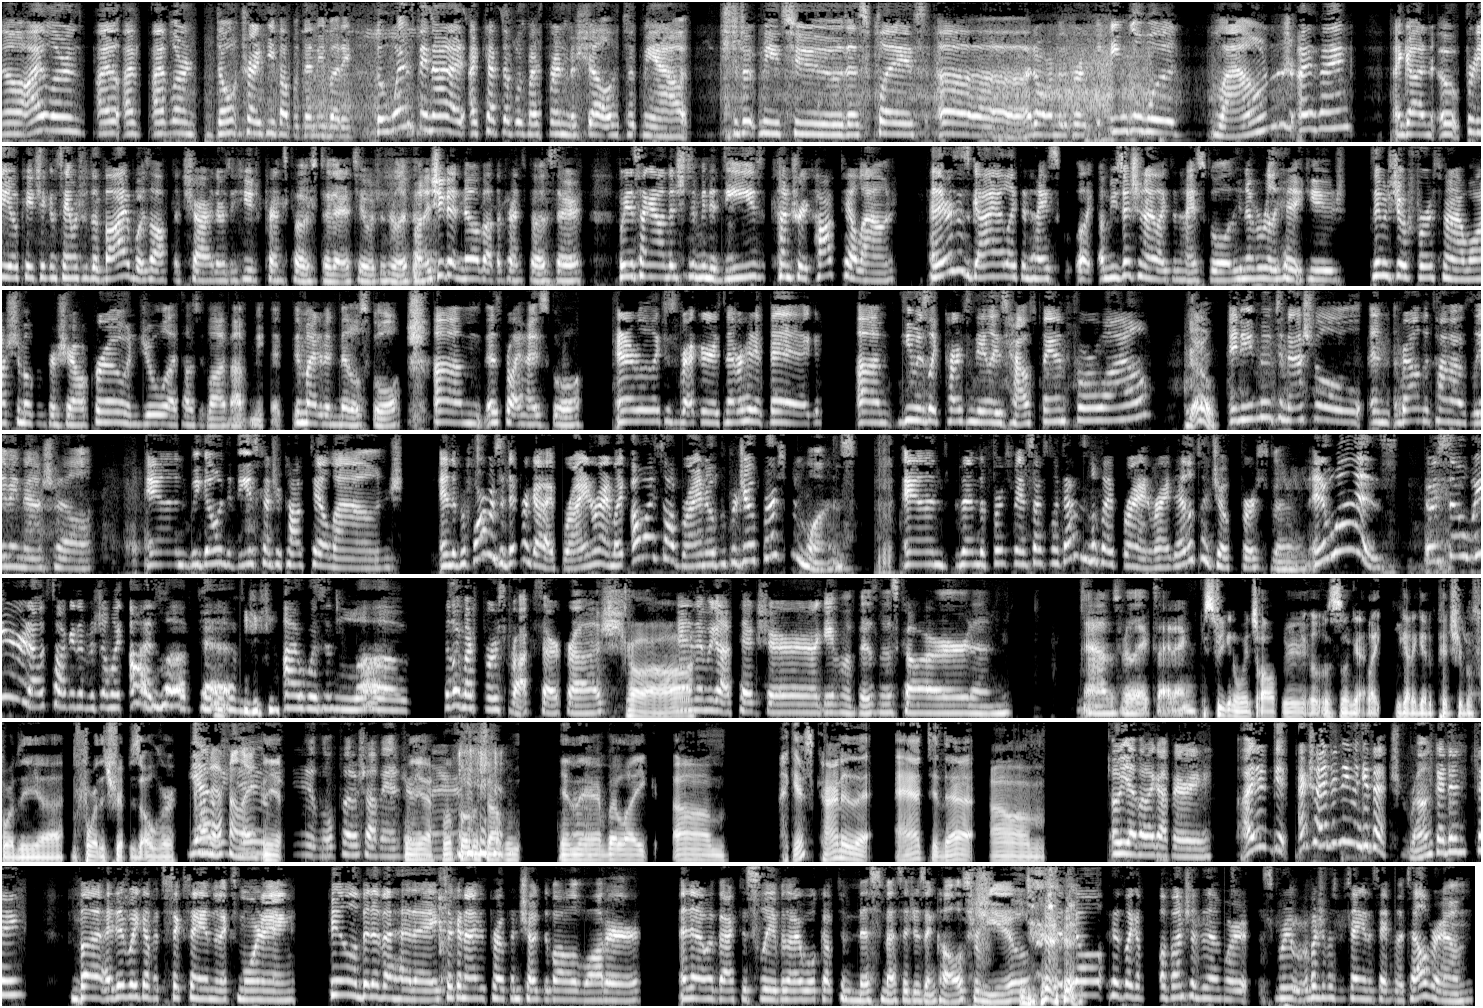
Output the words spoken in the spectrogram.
No, I learned. I, I've I've learned. Don't try to keep up with anybody. The Wednesday night, I, I kept up with my friend Michelle, who took me out, She took me to this place. Uh, I don't remember the first. Inglewood Lounge, I think. I got an pretty okay chicken sandwich, but the vibe was off the chart. There was a huge Prince poster there too, which was really funny. She didn't know about the Prince poster. We just hung out, and then she took me to Dee's Country Cocktail Lounge. And there was this guy I liked in high school, like a musician I liked in high school. He never really hit it huge. His name was Joe Firstman. I watched him open for Sheryl Crow and Jewel. That tells you a lot about me. It, it might have been middle school. Um, it was probably high school. And I really liked his records. Never hit it big. Um, he was like Carson Daly's house band for a while. Oh, And he moved to Nashville and around the time I was leaving Nashville. And we go into Dee's Country Cocktail Lounge. And the performer's a different guy, Brian Ryan. I'm like, oh, I saw Brian open for Joe Firstman once. And then the first band starts, I'm like, that doesn't look like Brian, right? That looks like Joe Firstman. And it was. It was so weird. I was talking to Michelle, I'm like, I loved him. I was in love. It was like my first rock star crush. Aw. And then we got a picture. I gave him a business card, and yeah, it was really exciting. Speaking of which, all three of us will get like you got to get a picture before the uh before the trip is over. Yeah, Oh, we definitely. do, we Yeah. do. We'll Photoshop Andrew. in Yeah, there. we'll Photoshop them in there. But like, um, I guess kind of to add to that, um, Oh yeah, but I got very. I didn't get. Actually, I didn't even get that drunk. I didn't think, but I did wake up at six a.m. the next morning, feeling a bit of a headache. Took an ibuprofen, chugged a bottle of water, and then I went back to sleep. And then I woke up to missed messages and calls from you because like a, a bunch of them were a bunch of us were staying in the same hotel room,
